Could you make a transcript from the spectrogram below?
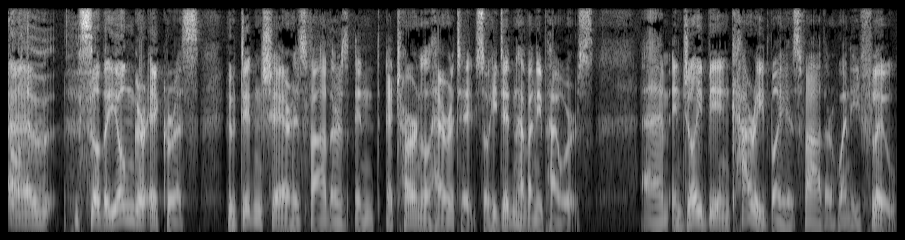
Um, so the younger Icarus, who didn't share his father's in eternal heritage, so he didn't have any powers, um, enjoyed being carried by his father when he flew.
